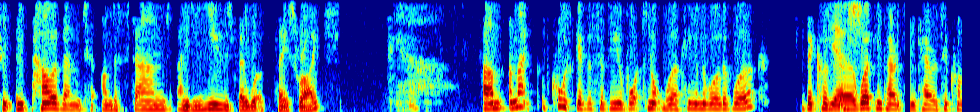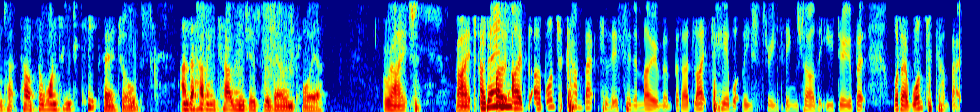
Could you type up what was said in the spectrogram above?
to empower them to understand and use their workplace rights. Um, and that, of course, gives us a view of what's not working in the world of work because yes. the working parents and carers who contact us are wanting to keep their jobs and are having challenges with their employer. Right. Right. I, then, I, I, I, want to come back to this in a moment, but I'd like to hear what these three things are that you do. But what I want to come back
